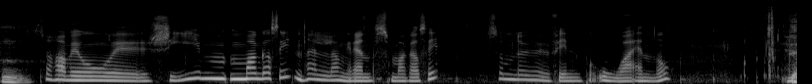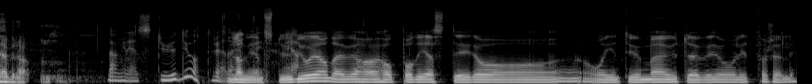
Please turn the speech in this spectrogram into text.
mm. Så har vi jo eh, skimagasin, eller langrennsmagasin, som du finner på oa.no. Det er bra. Langrennsstudio, tror jeg det Langrennsstudio, ja, der vi har hatt både gjester og, og intervju med utøvere og litt forskjellig.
